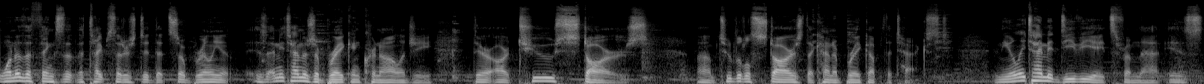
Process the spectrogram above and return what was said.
one of the things that the typesetters did that's so brilliant is anytime there's a break in chronology, there are two stars, um, two little stars that kind of break up the text. And the only time it deviates from that is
